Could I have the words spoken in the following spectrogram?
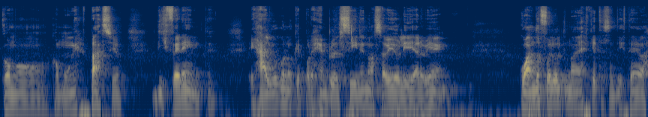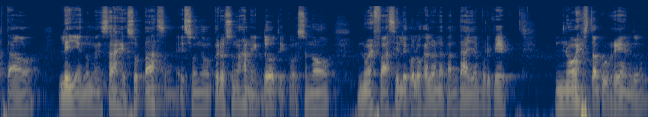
como, como un espacio diferente es algo con lo que, por ejemplo, el cine no ha sabido lidiar bien. ¿Cuándo fue la última vez que te sentiste devastado leyendo un mensaje? Eso pasa, eso no, pero eso no es anecdótico, eso no, no es fácil de colocarlo en la pantalla porque no está ocurriendo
